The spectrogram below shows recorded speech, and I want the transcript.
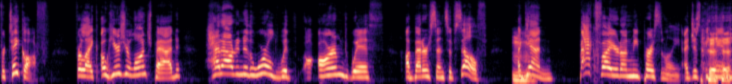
for takeoff for like oh here's your launch pad head out into the world with armed with a better sense of self again backfired on me personally I just became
